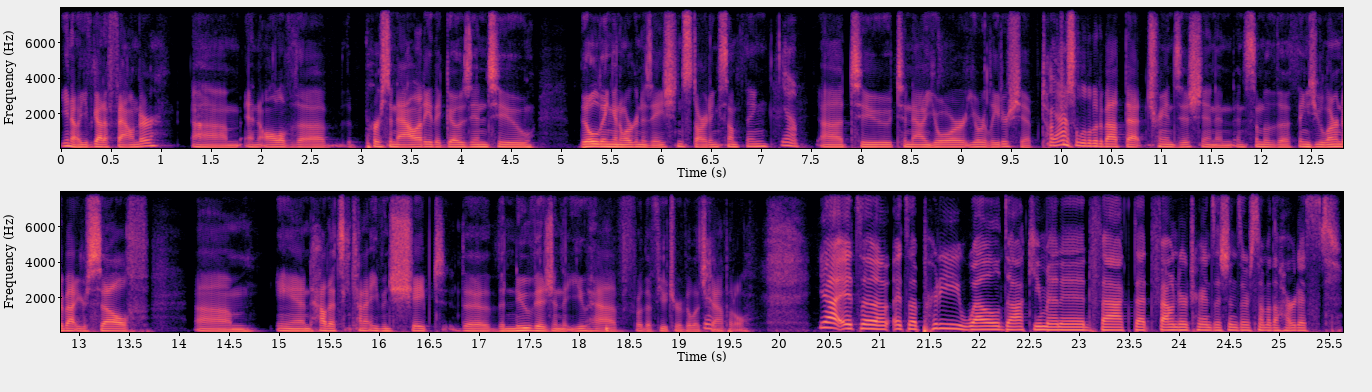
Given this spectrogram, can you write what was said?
you know you've got a founder um, and all of the the personality that goes into building an organization, starting something, yeah. Uh, to to now your your leadership. Talk yeah. to us a little bit about that transition and, and some of the things you learned about yourself, um, and how that's kind of even shaped the the new vision that you have for the future of Village yeah. Capital. Yeah, it's a it's a pretty well documented fact that founder transitions are some of the hardest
